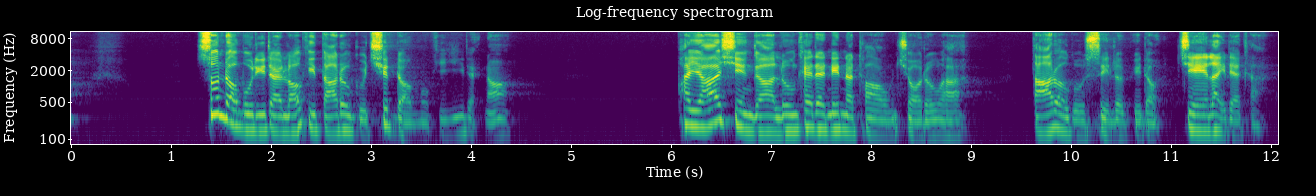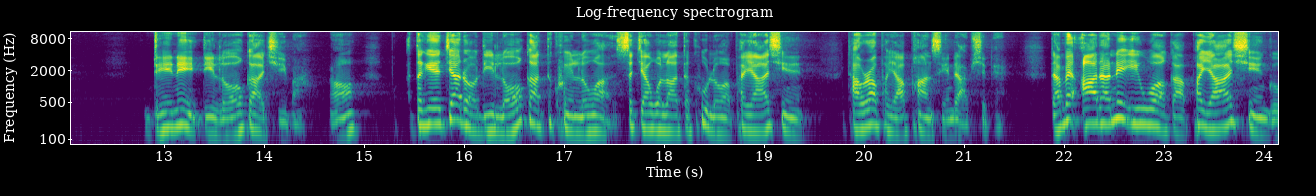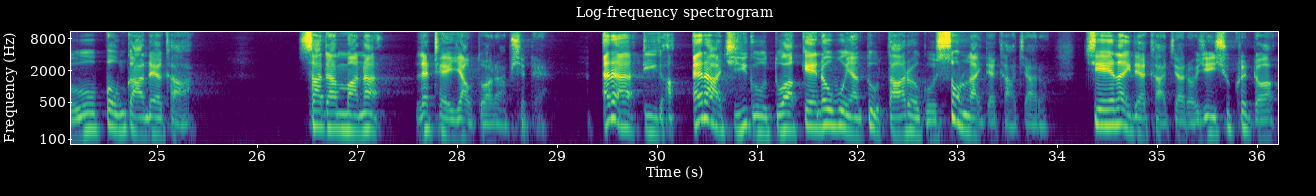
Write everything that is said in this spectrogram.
စွန့်တော်မူဒီတိုင်လောကီသားတို့ကိုချစ်တော်မူကြီးတဲ့နော်ဖယားရှင်ကလွန်ခဲ့တဲ့နှစ်2000ကျော်တုန်းဟာ သားတော်ကိုဆေလွတ်ပြီးတော့ကျဲလိုက်တဲ့အခါဒီနေ့ဒီလောကကြီးမှာနော်တကယ်ကြတော့ဒီလောကတစ်ခွင်လုံးကစကြဝဠာတစ်ခုလုံးကဖယားရှင်သာဝရဖယားဖန်ဆင်းတာဖြစ်တယ်ဒါပေမဲ့အာရနဲ့ဧဝကဖယားရှင်ကို ပုံကန်တဲ့အခါစာဒမာနလက်ထဲရောက်သွားတာဖြစ်တယ်အဲ့ဒါဒီအဲ့ဒါကြီးကိုသူကကယ်နှုတ်ဖို့ရန်သူ့သားတော်ကိုစွန့်လိုက်တဲ့ခါကျတော့ကျဲလိုက်တဲ့ခါကျတော့ယေရှုခရစ်တော်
